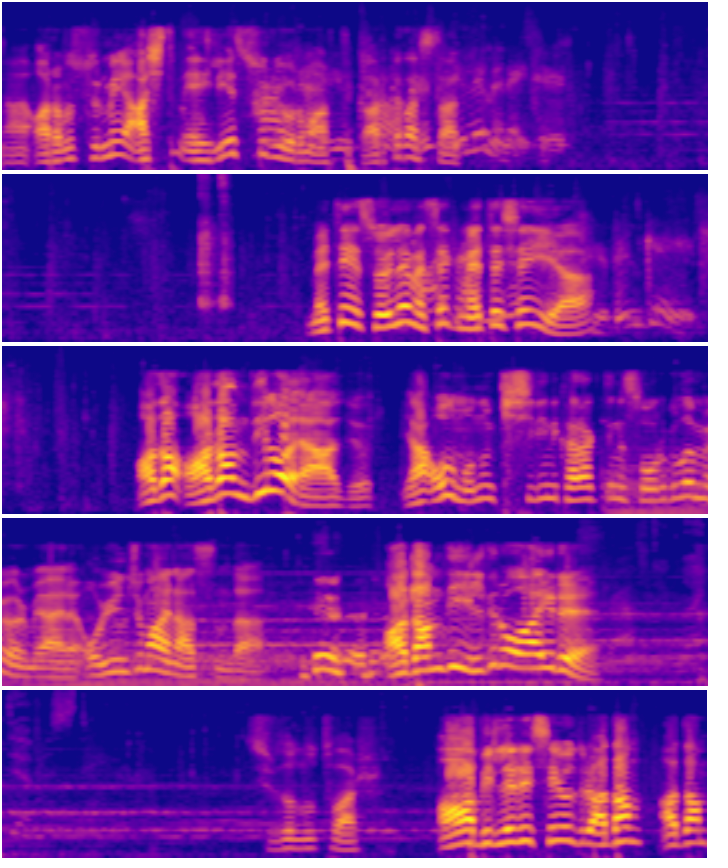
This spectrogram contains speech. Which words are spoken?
yani araba sürmeyi açtım, ehliyet sürüyorum artık arkadaşlar. Mete'ye söylemesek Mete şey ya. Adam adam değil o ya diyor. Ya oğlum onun kişiliğini, karakterini sorgulamıyorum yani. Oyuncu manasında. adam değildir o ayrı. Şurada loot var. Aa birileri şey öldürüyor. Adam, adam.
